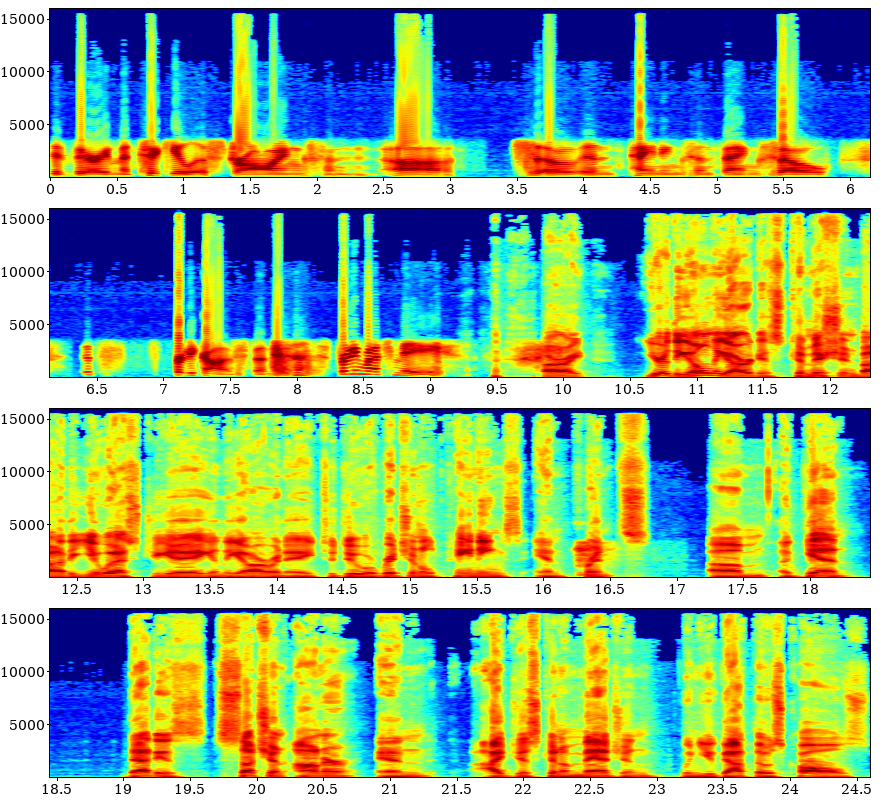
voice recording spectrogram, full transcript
did very meticulous drawings and uh, so in paintings and things. So it's pretty constant. it's pretty much me. All right. you're the only artist commissioned by the USGA and the R&A to do original paintings and prints. Um, again, that is such an honor, and I just can imagine when you got those calls,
